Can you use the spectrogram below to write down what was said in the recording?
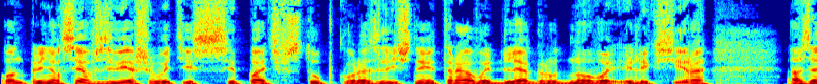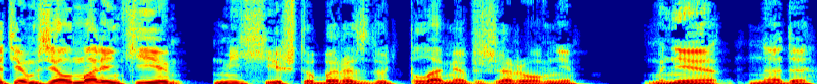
Он принялся взвешивать и ссыпать в ступку различные травы для грудного эликсира, а затем взял маленькие мехи, чтобы раздуть пламя в жаровне. «Мне надо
